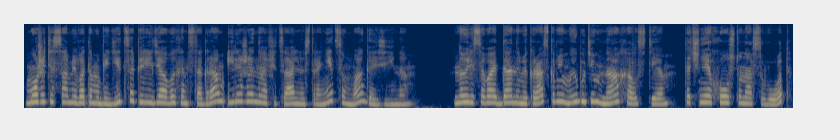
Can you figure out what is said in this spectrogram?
Можете сами в этом убедиться, перейдя в их инстаграм или же на официальную страницу магазина. Но и рисовать данными красками мы будем на холсте. Точнее, холст у нас вот,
